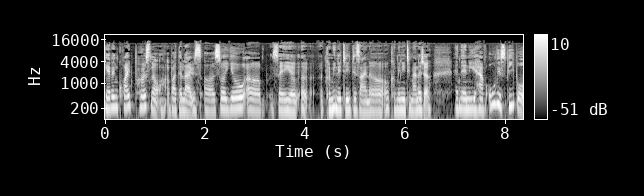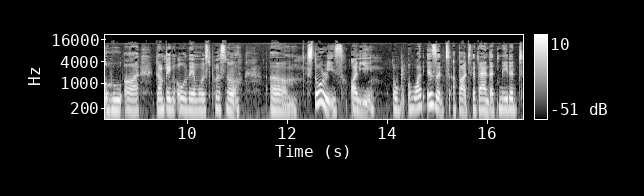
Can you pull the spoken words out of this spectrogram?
getting quite personal about their lives. Uh, so you're, uh, say, a, a, community designer or community manager, and then you have all these people who are dumping all their most personal um, stories on you. What is it about the band that made it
